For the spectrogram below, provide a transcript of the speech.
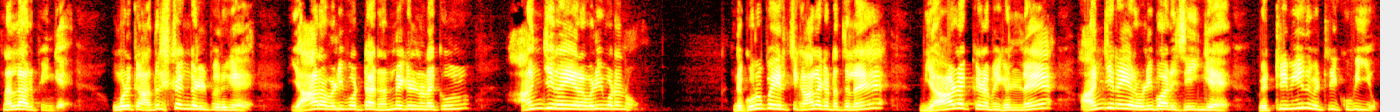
நல்லா இருப்பீங்க. உங்களுக்கு அதிர்ஷ்டங்கள் பெருக. யாரை வழிபட்டால் நன்மைகள் நடக்கும்? ஆஞ்சநேயரை வழிபடணும். இந்த குரு பயிற்சி காலகட்டத்தில் வியாழக்கிழமைகளில் ஆஞ்சநேயர் வழிபாடு செய்யுங்க. வெற்றி மீது வெற்றி குவியும்.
